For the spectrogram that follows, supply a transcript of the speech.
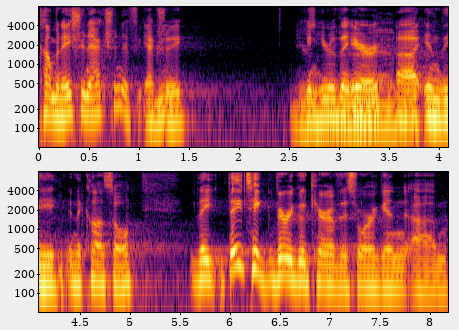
combination action. If you actually you can hear the air uh, in the in the console. They they take very good care of this organ. Um,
